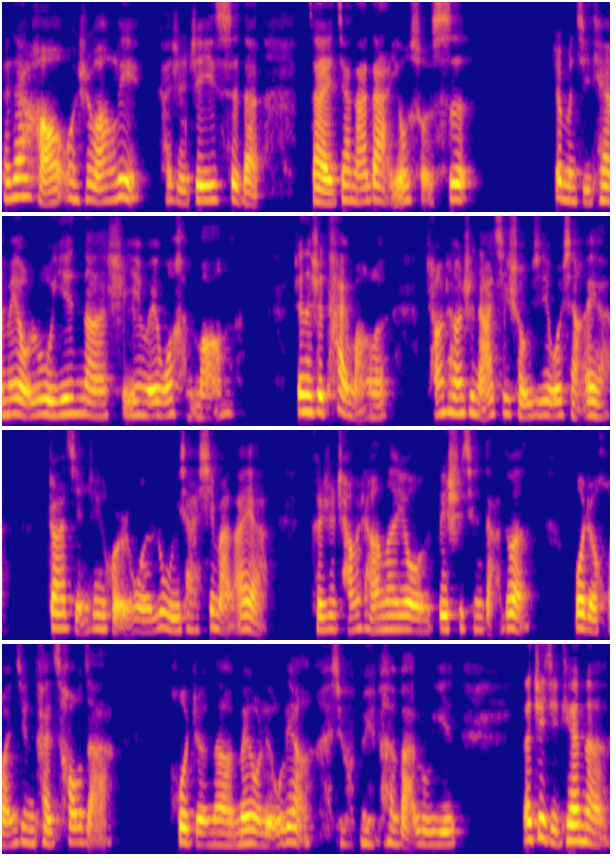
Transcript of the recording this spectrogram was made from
大家好，我是王丽。开始这一次的在加拿大有所思。这么几天没有录音呢，是因为我很忙，真的是太忙了。常常是拿起手机，我想，哎呀，抓紧这会儿我录一下喜马拉雅。可是常常呢又被事情打断，或者环境太嘈杂，或者呢没有流量，就没办法录音。那这几天呢，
